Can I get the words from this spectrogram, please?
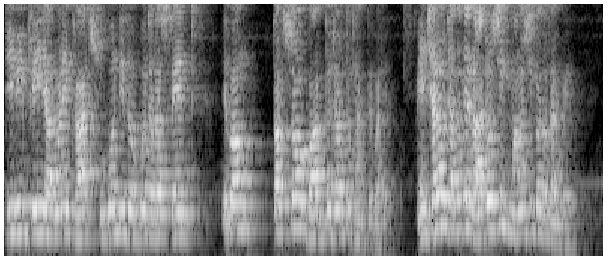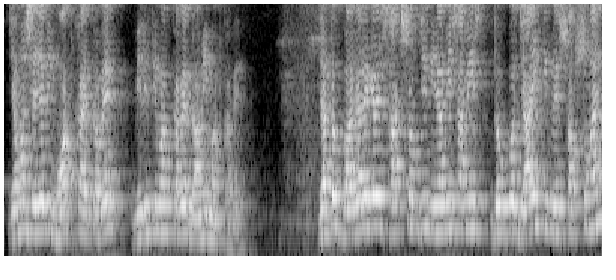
টিভি, ফ্রিজ, আলমারি, খাট, সুগন্ধি দ্রব্য যথা সেন্ট এবং তৎসহ বাদ্যযন্ত্র থাকতে পারে। এছাড়াও জাতকের রাজসিক মানসিকতা থাকবে। যেমন সে যদি মদ খায়, তবে বিলিতি মদ খাবে, দামি মদ খাবে। জাতক বাজারে গেলে শাকসবজি, নিরামিষ, আমিষ দ্রব্য যাই কিনবে, সবসময়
